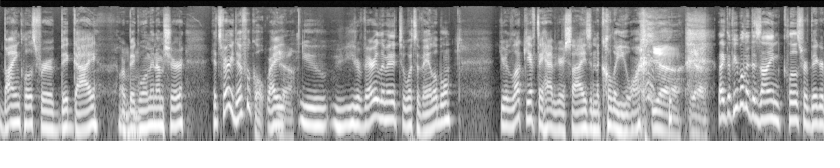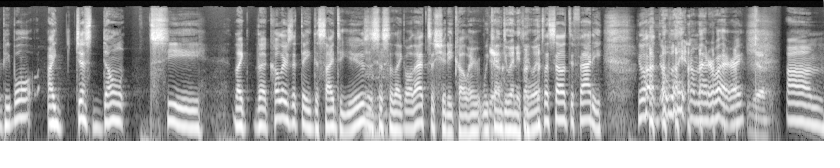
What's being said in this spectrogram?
buying clothes for a big guy or big mm-hmm. woman. I'm sure it's very difficult, right? Yeah. You you're very limited to what's available. You're lucky if they have your size and the color you want. yeah, yeah. like the people that design clothes for bigger people, I just don't see like the colors that they decide to use. It's just like, oh, that's a shitty color. We can't do anything with. Let's sell it to Fatty. You'll have to buy it no matter what, right? Yeah.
